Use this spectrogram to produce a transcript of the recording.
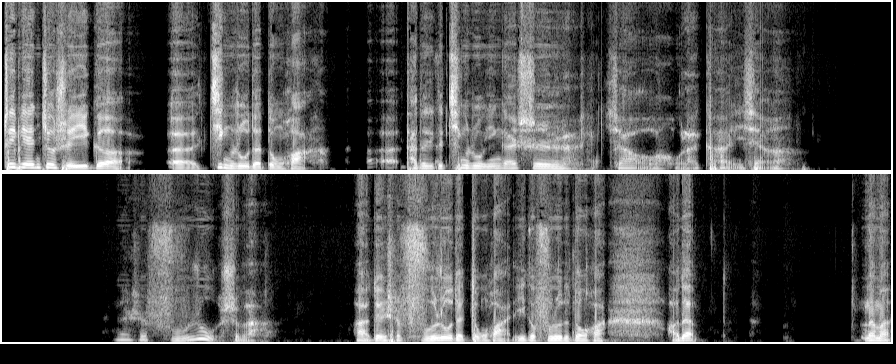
这边就是一个呃进入的动画，呃，它的一个进入应该是叫我来看一下啊，应该是浮入是吧？啊，对，是浮入的动画，一个浮入的动画。好的。那么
